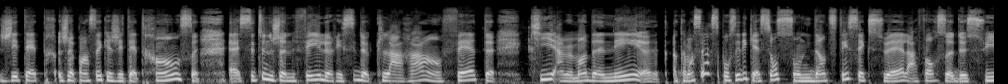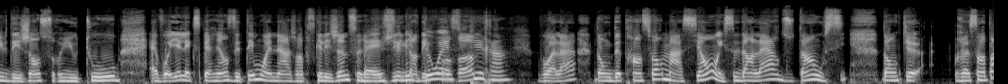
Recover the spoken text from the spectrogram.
J'étais, je pensais que j'étais trans. Euh, c'est une jeune fille, le récit de Clara en fait, qui à un moment donné euh, a commencé à se poser des questions sur son identité sexuelle à force de suivre des gens sur YouTube. Elle voyait l'expérience des témoignages, hein, parce que les jeunes se Ben, réfugient dans des forums. inspirants. Voilà, donc de transformation et c'est dans l'air du temps aussi. Donc euh, ressentant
